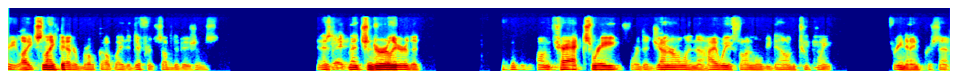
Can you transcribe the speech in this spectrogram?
streetlights like that are broke out by the different subdivisions. And as I mentioned earlier, that on tax rate for the general and the highway fund will be down two point three nine percent.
